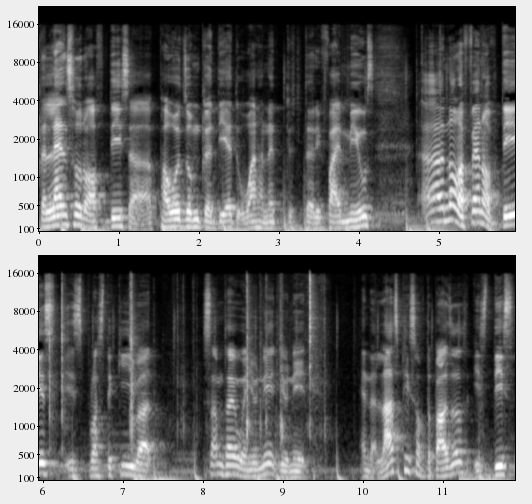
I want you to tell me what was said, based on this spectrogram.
The lens hood of this uh, Power Zoom 28 to 135 mils. Uh, not a fan of this, it's plasticky but sometimes when you need, you need. And the last piece of the puzzle is this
